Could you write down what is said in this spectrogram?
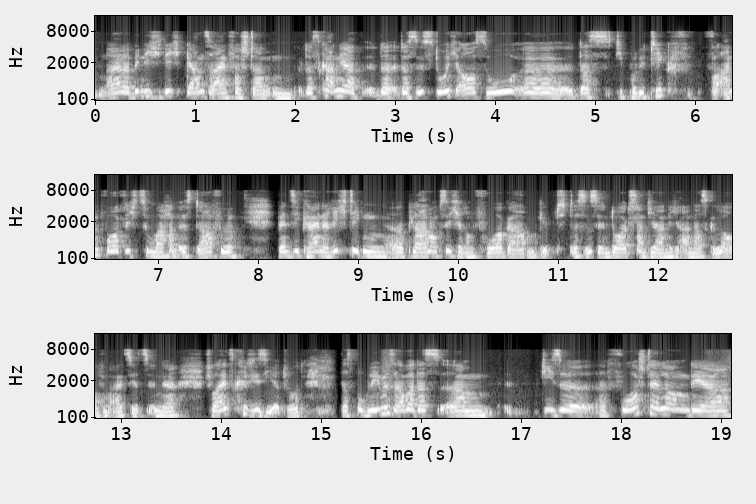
Nein, da bin ich nicht ganz einverstanden. Das kann ja, das ist durchaus so, äh, dass die Politik verantwortlich zu machen ist dafür, wenn sie keine richtigen äh, planungssicheren Vorgaben gibt. Das ist in Deutschland ja nicht anders gelaufen, als jetzt in der Schweiz kritisiert wird. Das Problem ist aber, dass ähm, diese äh, Vorstellung der,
